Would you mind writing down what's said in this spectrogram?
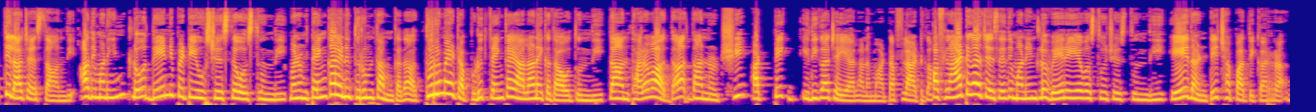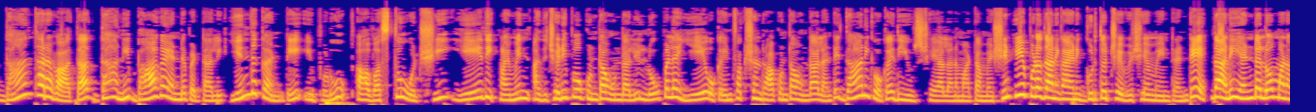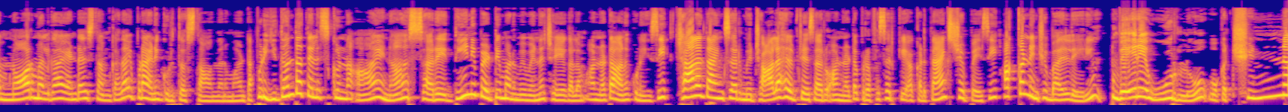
కత్తిలా చేస్తా ఉంది. అది మన ఇంట్లో దేన్ని పెట్టి యూస్ చేస్తే వస్తుంది? మనం టెంకాయని తురుముతాం కదా తురిమేటప్పుడు టెంకాయ అలానే కదా అవుతుంది. దాని తర్వాత దాన్ని వచ్చి అట్టి ఇదిగా చేయాలన్నమాట ఫ్లాట్గా ఆ ఫ్లాట్గా చేసేది మన ఇంట్లో వేరే ఏ వస్తువు చేస్తుంది? ఏదంటే చపాతీ కర్ర. దాని తర్వాత దాన్ని బాగా ఎండబెట్టాలి ఎందుకంటే ఇప్పుడు ఆ వస్తువు వచ్చి ఏది ఐ మీన్ అది చెడిపోకుండా ఉండాలి లోపల ఏ ఒక ఇన్ఫెక్షన్ రాకుండా ఉండాలంటే దానికి ఒక ఇది యూజ్ చేయాలన్నమాట. మెషిన్. ఇప్పుడు దానికి ఆయనకి గుర్తొచ్చే విషయం ఏంటంటే దాని ఎండలో మనం నార్మల్గా ఎండేస్తాం కదా ఇప్పుడు ఆయనకి గుర్తొస్తా ఉందన్నమాట. ఇప్పుడు ఇదంతా తెలుసుకున్న ఆయన సరే దీన్ని పెట్టి మనం ఏమైనా చేయగలం అన్నట్టు అనుకునేసి చాలా థ్యాంక్స్ సార్ మీరు చాలా హెల్ప్ చేశారు అన్నట్టు ప్రొఫెసర్కి అక్కడ థ్యాంక్స్ చెప్పేసి అక్కడి నుంచి బయలుదేరి వేరే ఊర్లో ఒక చిన్న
